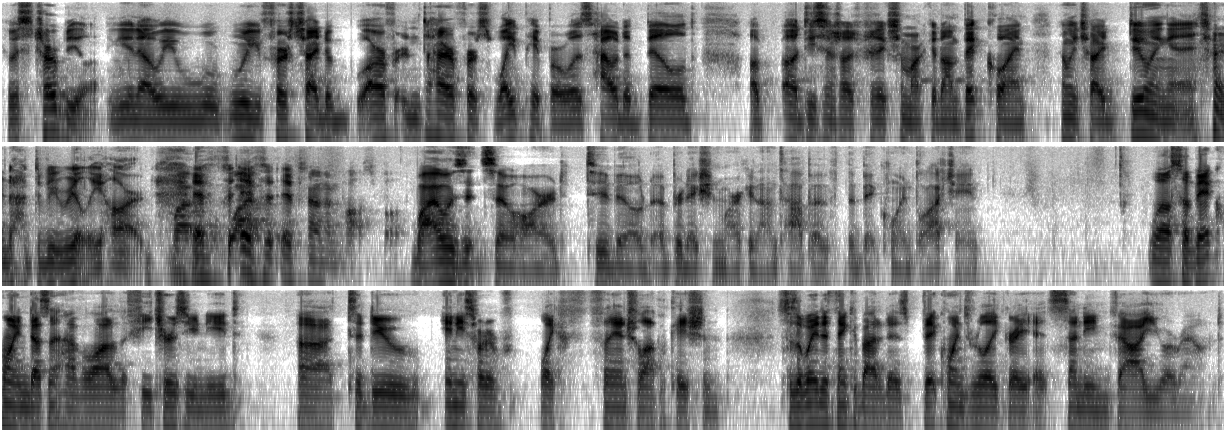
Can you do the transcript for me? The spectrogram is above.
It was turbulent. You know, we we first tried to our entire first white paper was how to build a, a, decentralized prediction market on Bitcoin, and we tried doing it, and it turned out to be really hard, why, if, why? if, if not impossible. Why was it so hard to build a prediction market on top of the Bitcoin blockchain? Well, so Bitcoin doesn't have a lot of the features you need uh, to do any sort of like financial application. So the way to think about it is Bitcoin's really great at sending value around.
